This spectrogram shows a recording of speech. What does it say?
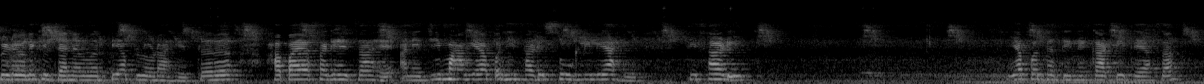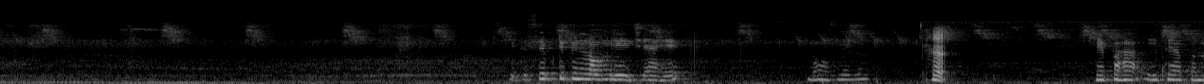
व्हिडिओ देखील चॅनलवरती अपलोड आहे. तर हा पाय असा घ्यायचा आहे आणि जी मागे आपण ही साडी सोडलेली आहे ती साडी या पद्धतीने काठी इथे असा इथे सेफ्टी पिन लावून घ्यायची आहे. हां. हे पहा इथे आपण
